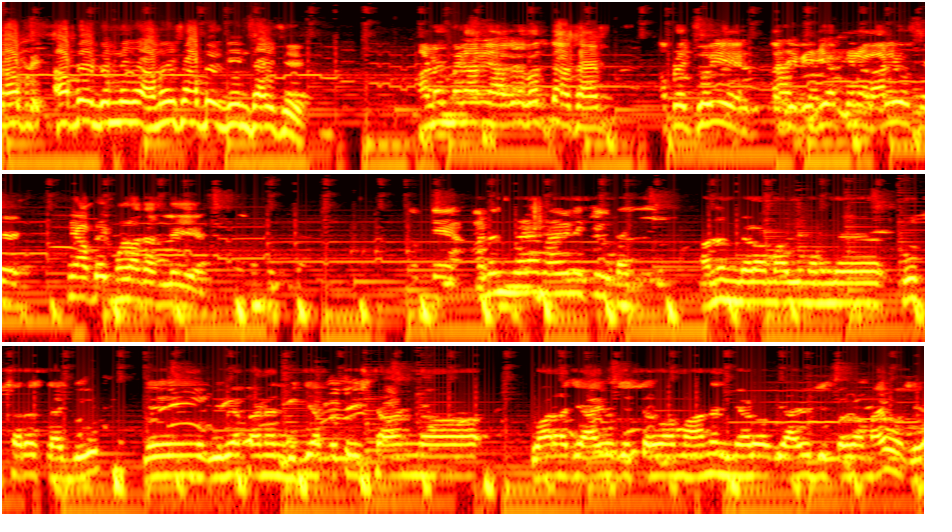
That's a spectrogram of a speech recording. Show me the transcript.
આપણે આપણે ગમે હંમેશા આપણે દિન થાય છે. આનંદ મેળાને આગળ વધતા સાહેબ આપણે જોઈએ, હજી વિદ્યાર્થીના વાલીઓ છે, ત્યાં આપણે મુલાકાત લઈએ. આનંદ મેળામાં આવીને કેવું લાગ્યું? આનંદ મેળામાં આવીને અમને ખૂબ સરસ લાગ્યું કે વિવેકાનંદ વિદ્યા પ્રતિષ્ઠાન દ્વારા જે આયોજિત કરવામાં, આનંદ મેળો જે આયોજિત કરવામાં આવ્યો છે,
